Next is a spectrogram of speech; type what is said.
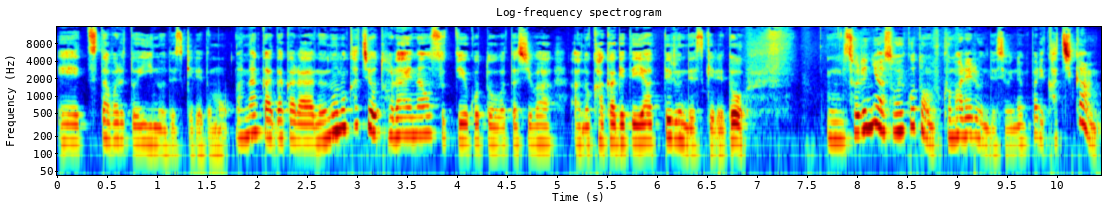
えー、伝わるといいのですけれども、まあ、なんかだから布の価値を捉え直すっていうことを私はあの掲げてやってるんですけれど、うん、それにはそういうことも含まれるんですよねやっぱり価値観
